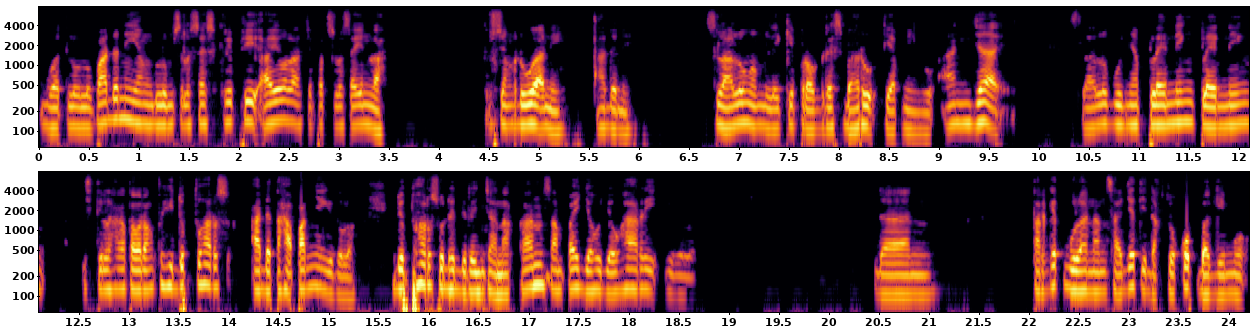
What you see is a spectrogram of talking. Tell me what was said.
buat lu, lu pada nih yang belum selesai skripsi. Ayolah cepat selesaiin lah terus yang kedua nih ada nih selalu memiliki progres baru tiap minggu. Anjay. Selalu punya planning planning. Istilah kata orang tuh hidup tuh harus ada tahapannya gitu loh. Hidup tuh harus sudah direncanakan sampai jauh-jauh hari gitu loh. Dan target bulanan saja tidak cukup bagimu.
